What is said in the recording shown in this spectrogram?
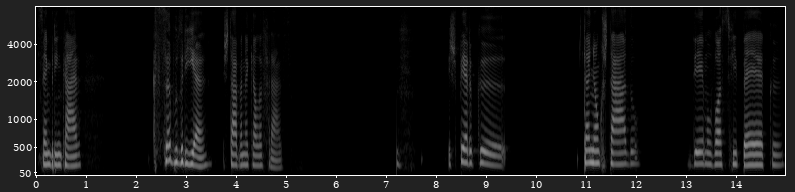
sem brincar que sabedoria estava naquela frase. Espero que tenham gostado, dê-me o vosso feedback,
